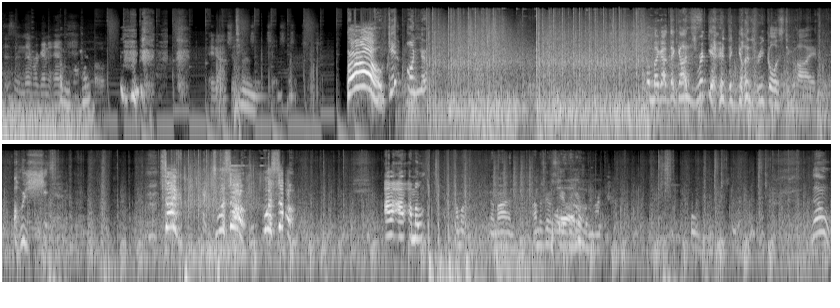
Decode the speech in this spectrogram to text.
This is never gonna end. Hey, Don, chill, chill, chill, chill, chill, chill, chill. Bro, get on your. Oh my god, the gun's re- the gun's recoil is too high. Oh shit. Psych! What's up? What's up? I, I, I'm a. I'm a. Never mind. I'm just gonna stay over here. For a minute. No.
